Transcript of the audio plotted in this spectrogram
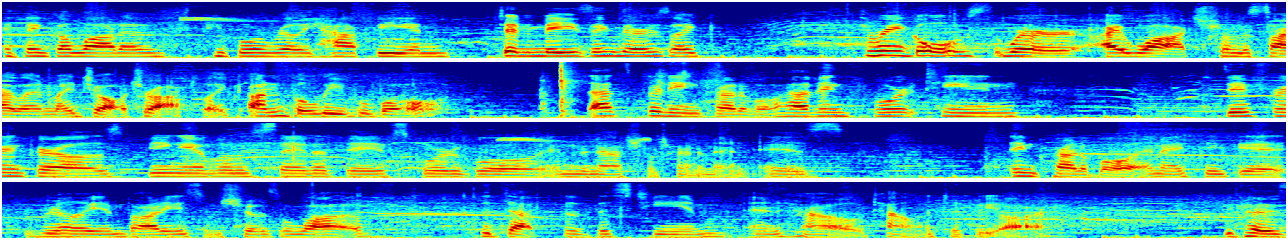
I think a lot of people were really happy and did amazing. There's like three goals where I watched from the sideline, my jaw dropped, like unbelievable. That's pretty incredible. Having 14 different girls being able to say that they've scored a goal in the national tournament is incredible. And I think it really embodies and shows a lot of the depth of this team and how talented we are. Because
